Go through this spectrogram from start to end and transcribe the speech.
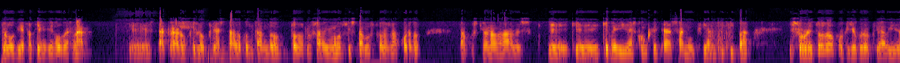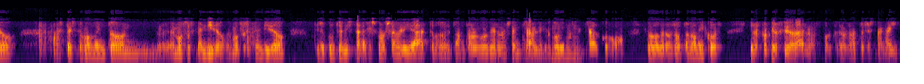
el gobierno tiene que gobernar. Eh, está claro que lo que ha estado contando, todos lo sabemos y estamos todos de acuerdo. La cuestión ahora es qué medidas concretas anuncia, anticipa y sobre todo porque yo creo que ha habido hasta este momento hemos suspendido, hemos suspendido desde el punto de vista de la responsabilidad, tanto los gobiernos centrales, el gobierno central como los gobiernos autonómicos y los propios ciudadanos, porque los datos están ahí.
